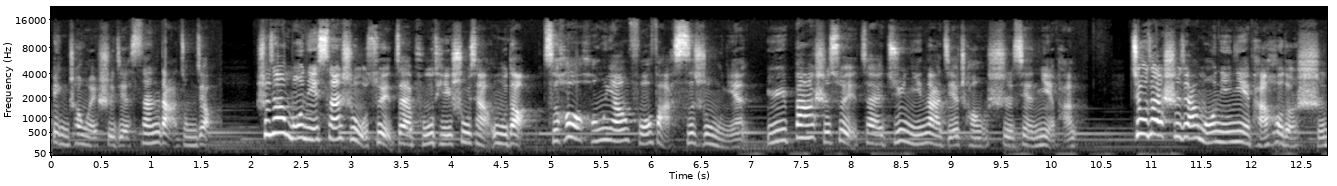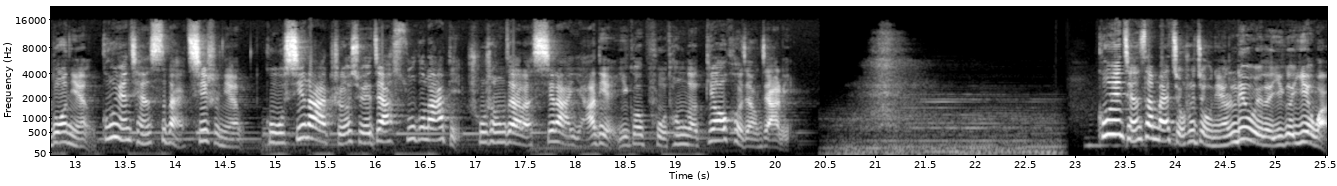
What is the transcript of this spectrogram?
并称为世界三大宗教。释迦牟尼三十五岁在菩提树下悟道，此后弘扬佛法四十五年，于八十岁在居尼那结城示现涅槃。就在释迦牟尼涅槃后的十多年，公元前四百七十年，古希腊哲学家苏格拉底出生在了希腊雅典一个普通的雕刻匠家里。公元前三百九十九年六月的一个夜晚，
